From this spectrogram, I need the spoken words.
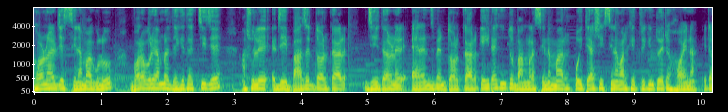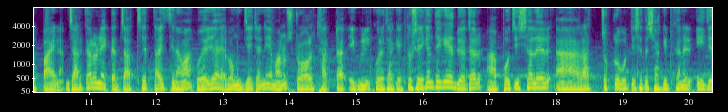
ঘটনার যে সিনেমাগুলো, বরাবরই আমরা দেখে থাকছি যে আসলে যে বাজেট দরকার, যে ধরনের অ্যারেঞ্জমেন্ট দরকার, এইটা কিন্তু বাংলা সিনেমার ঐতিহাসিক সিনেমার ক্ষেত্রে কিন্তু এটা হয় না, এটা পায় না। যার কারণে একটা যাচ্ছে তাই সিনেমা হয়ে যায়। এবং যেটা নিয়ে মানুষ ট্রল, ঠাট্টা এগুলি করে থাকে। তো সেইখান থেকে দুই হাজার পঁচিশ সালের রাজ চক্রবর্তীর সাথে শাকিব খানের এই যে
